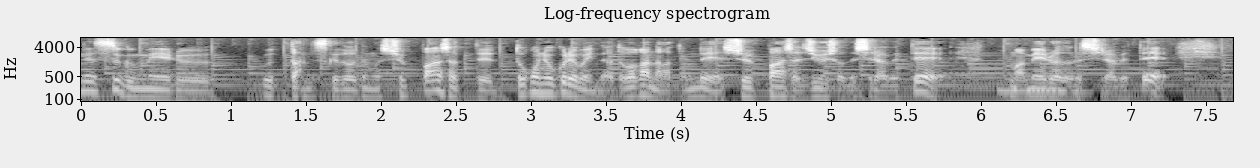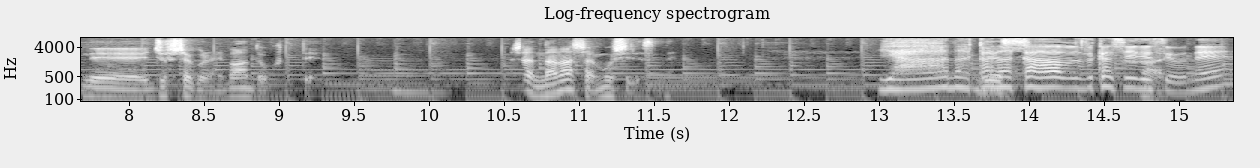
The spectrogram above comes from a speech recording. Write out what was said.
ですぐメール打ったんですけど、でも出版社ってどこに送ればいいんだって分かんなかったので、出版社住所で調べて、まあ、メールアドレス調べて、で、10社ぐらいにバーンと送って、うん。そしたら7社無視ですね。いやー、なかなか難しいですよね。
